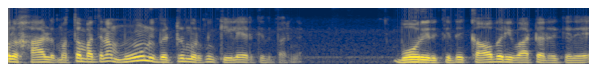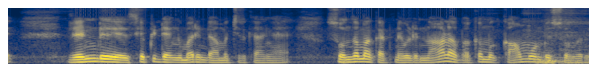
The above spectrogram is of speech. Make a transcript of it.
ஒரு ஹால். மொத்தம் பார்த்தீங்கன்னா மூணு பெட்ரூம் இருக்கும். கீழே இருக்குது பாருங்கள் போர் இருக்குது. காவிரி வாட்டர் இருக்குது. ரெண்டு செப்டி டேங்க் மாதிரி ரெண்டு அமைச்சிருக்காங்க. சொந்தமாக கட்டின வீடு. நாலா பக்கமும் காம்பவுண்டு சுவர்.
